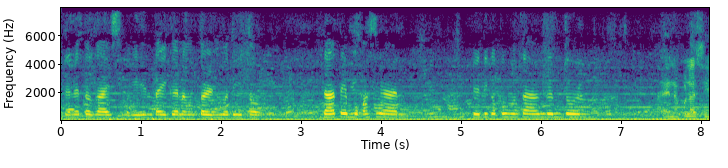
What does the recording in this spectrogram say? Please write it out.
Ganito guys, maghihintay ka ng turn mo dito. Dati bukas yan. Pwede ka pumunta hanggang doon. Ayun na pala si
